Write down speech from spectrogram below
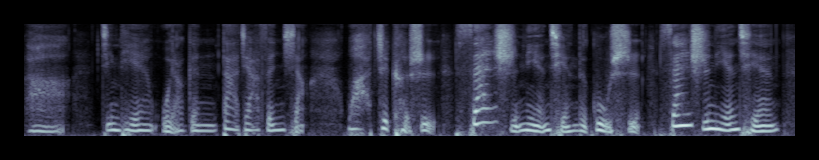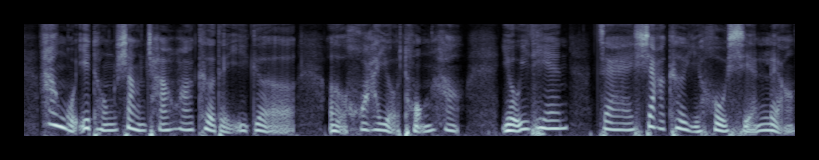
啊！今天我要跟大家分享，哇，这可是三十年前的故事。三十年前，和我一同上插花课的一个呃花友同好，有一天在下课以后闲聊，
